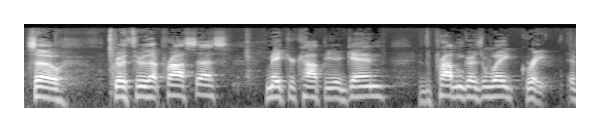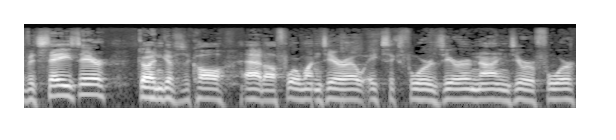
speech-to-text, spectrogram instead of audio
So go through that process, make your copy again. If the problem goes away, great. If it stays there, go ahead and give us a call at uh, 410-864-0904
